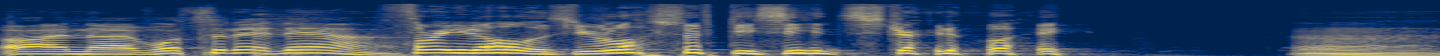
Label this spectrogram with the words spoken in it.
I know. What's it at now? $3. You've lost 50 cents straight away. Uh,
